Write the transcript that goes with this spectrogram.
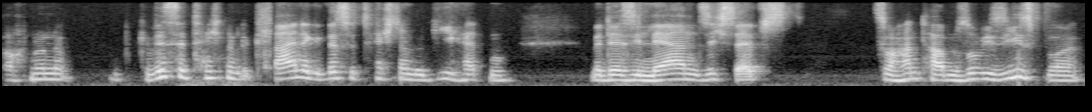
auch nur eine gewisse Technologie, kleine gewisse Technologie hätten, mit der sie lernen, sich selbst zu handhaben, so wie sie es wollen,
